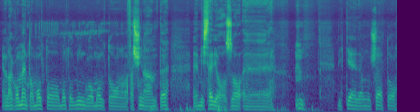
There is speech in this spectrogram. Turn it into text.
È un argomento molto, molto lungo, molto affascinante e misterioso e richiede un certo,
